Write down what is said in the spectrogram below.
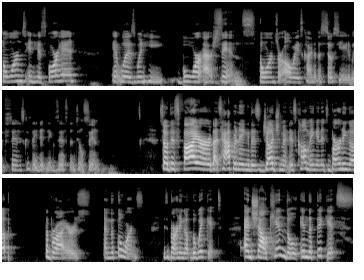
thorns in his forehead, it was when he bore our sins. Thorns are always kind of associated with sins because they didn't exist until sin. So, this fire that's happening, this judgment is coming and it's burning up the briars and the thorns is burning up the wicked, and shall kindle in the thickets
